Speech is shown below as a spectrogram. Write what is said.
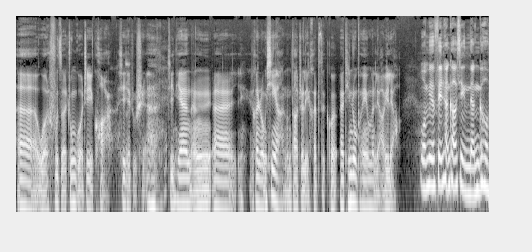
呃，我负责中国这一块儿。谢谢主持人，今天能呃很荣幸啊，能到这里和各呃听众朋友们聊一聊。我们也非常高兴能够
